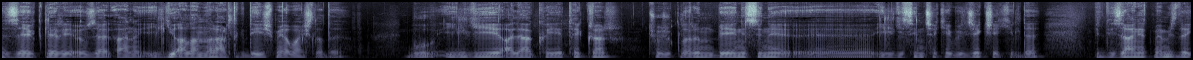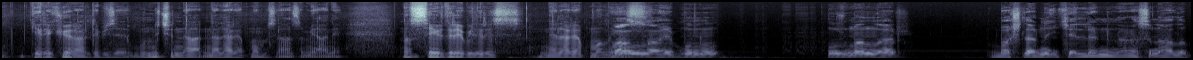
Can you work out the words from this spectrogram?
zevkleri, özel yani ilgi alanları artık değişmeye başladı. Bu ilgiyi, alakayı tekrar çocukların beğenisini, e, ilgisini çekebilecek şekilde bir dizayn etmemiz de gerekiyor herhalde bize. Bunun için neler, neler yapmamız lazım yani. Nasıl sevdirebiliriz? Neler yapmalıyız? Vallahi bunu uzmanlar başlarını iki ellerinin arasına alıp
